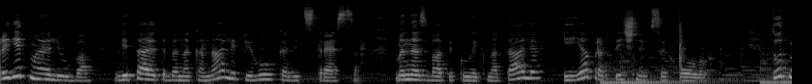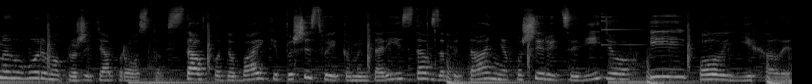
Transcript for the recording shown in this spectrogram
Привіт, моя Люба! Вітаю тебе на каналі Пігулка від стреса. Мене звати Кулик Наталя і я практичний психолог. Тут ми говоримо про життя просто. Став вподобайки, пиши свої коментарі, став запитання, поширюй це відео і поїхали!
